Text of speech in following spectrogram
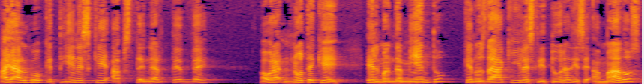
¿Hay algo que tienes que abstenerte de? Ahora, note que el mandamiento que nos da aquí la escritura dice, amados,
